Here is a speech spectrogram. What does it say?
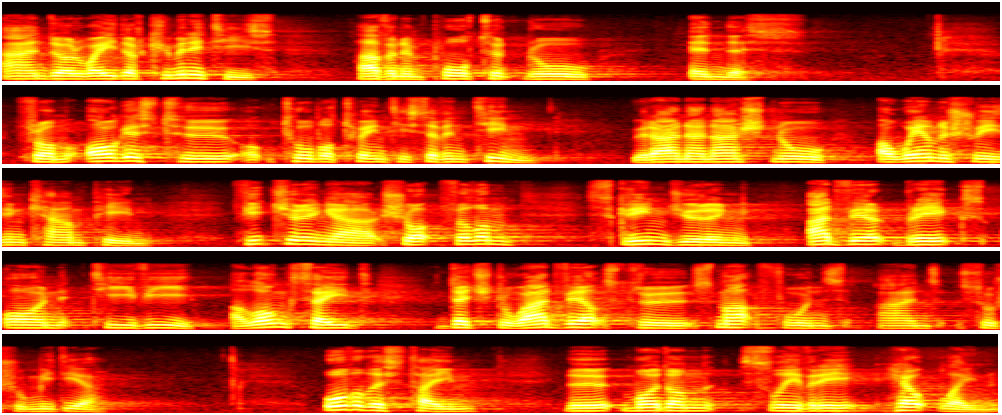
and our wider communities have an important role in this. From August to October 2017, we ran a national awareness-raising campaign featuring a short film screened during advert breaks on TV alongside digital adverts through smartphones and social media. Over this time, the Modern Slavery Helpline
